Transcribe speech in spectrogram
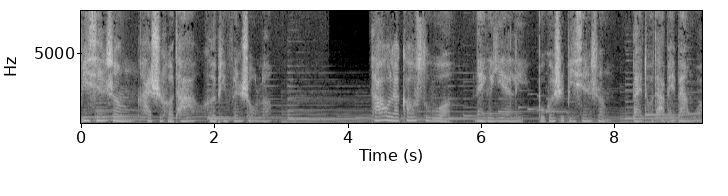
毕先生还是和他和平分手了。他后来告诉我，那个夜里不过是毕先生拜托他陪伴我。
